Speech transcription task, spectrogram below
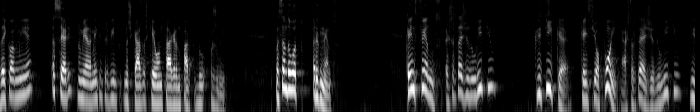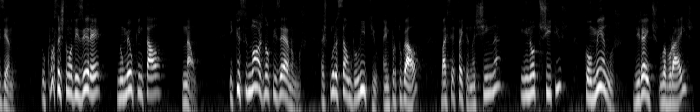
da economia a sério, nomeadamente intervindo nas casas, que é onde está a grande parte do prejuízo. Passando a outro argumento. Quem defende a estratégia do lítio critica quem se opõe à estratégia do lítio, dizendo: o que vocês estão a dizer é no meu quintal, não. E que se nós não fizermos a exploração de lítio em Portugal, vai ser feita na China e em outros sítios com menos direitos laborais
